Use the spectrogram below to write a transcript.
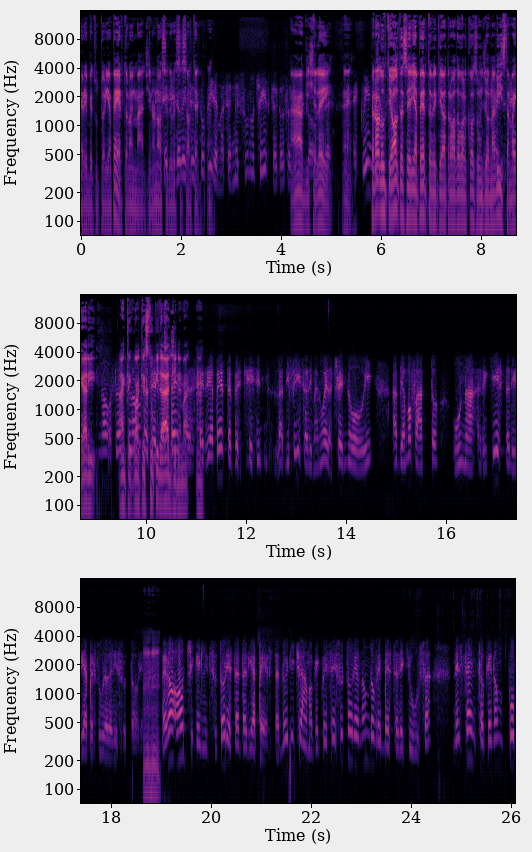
verrebbe tutto riaperto, no? immagino, no? Se, se dovesse saltare. scoprire, eh. ma se nessuno cerca cosa Ah, dice lei. Eh. Quindi... Però l'ultima volta si è riaperto perché aveva trovato qualcosa un giornalista, magari no, anche qualche stupidaggine. Si è riaperta, ma... si è riaperta perché la difesa di Manuela, cioè noi, abbiamo fatto una richiesta di riapertura dell'istruttoria. Mm-hmm. Però oggi che l'istruttoria è stata riaperta, noi diciamo che questa istruttoria non dovrebbe essere chiusa, nel senso che non può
